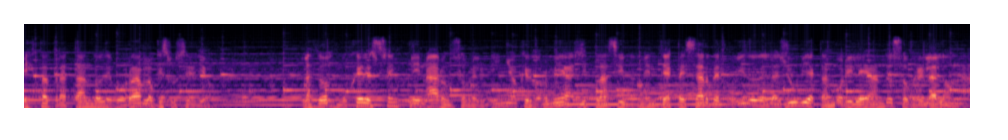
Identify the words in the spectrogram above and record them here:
Está tratando de borrar lo que sucedió. Las dos mujeres se inclinaron sobre el niño que dormía allí plácidamente a pesar del ruido de la lluvia tamborileando sobre la lona.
